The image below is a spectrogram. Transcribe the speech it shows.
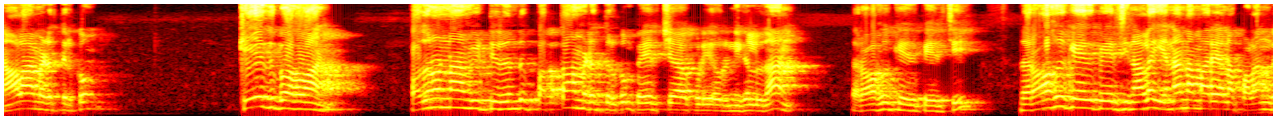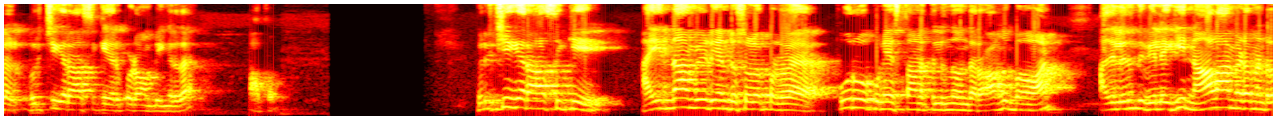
நாலாம் இடத்திற்கும் கேது பகவான் பதினொன்றாம் வீட்டிலிருந்து பத்தாம் இடத்திற்கும் பயிற்சியாகக்கூடிய ஒரு நிகழ்வு தான் இந்த ராகு கேது பயிற்சி. இந்த ராகு கேது பயிற்சினால என்னென்ன மாதிரியான பலன்கள் விருச்சிக ராசிக்கு ஏற்படும் அப்படிங்கிறத பார்ப்போம். விருச்சிக ராசிக்கு ஐந்தாம் வீடு என்று சொல்லப்படுற பூர்வ புண்ணியஸ்தானத்திலிருந்து வந்த ராகு பகவான் அதிலிருந்து விலகி நாலாம் இடம் என்ற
